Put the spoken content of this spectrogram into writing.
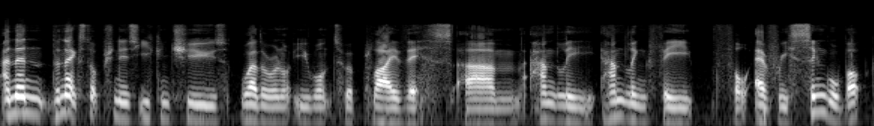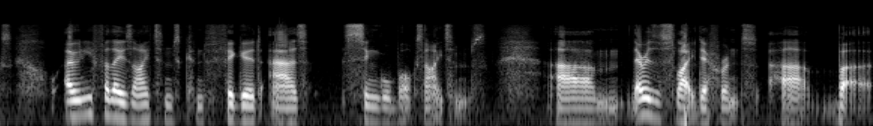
And then the next option is you can choose whether or not you want to apply this um, handling, handling fee for every single box or only for those items configured as single box items. Um, there is a slight difference, uh, but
